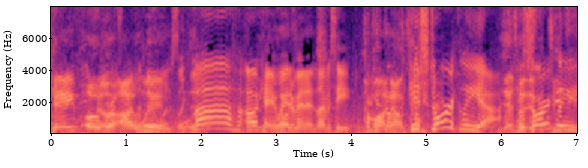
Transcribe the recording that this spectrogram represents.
Game over. I The new win. ones like the. Uh, okay, wait a minute. Let me see. Come on now. Historically, yeah. Historically,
